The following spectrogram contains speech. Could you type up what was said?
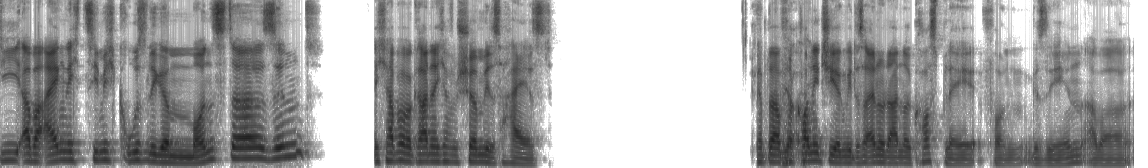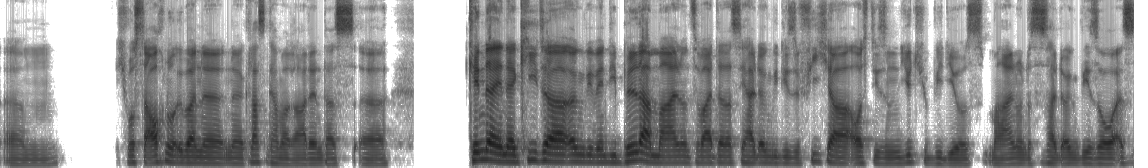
die aber eigentlich ziemlich gruselige Monster sind. Ich habe aber grade nicht aufm Schirm, wie das heißt. Ich habe da auf Ja. der Konichi irgendwie das ein oder andere Cosplay von gesehen, aber, ähm, ich wusste auch nur über 'ne 'ne Klassenkameradin, dass, äh, Kinder in der Kita irgendwie, wenn die Bilder malen und so weiter, dass sie halt irgendwie diese Viecher aus diesen YouTube-Videos malen und das ist halt irgendwie so es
